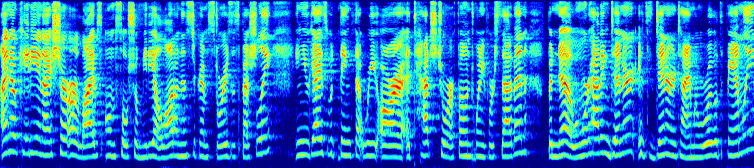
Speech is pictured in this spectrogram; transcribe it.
I know Katie and I share our lives on social media, a lot on Instagram stories, especially. And you guys would think that we are attached to our phone 24 7. But no, when we're having dinner, it's dinner time. When we're with the family,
